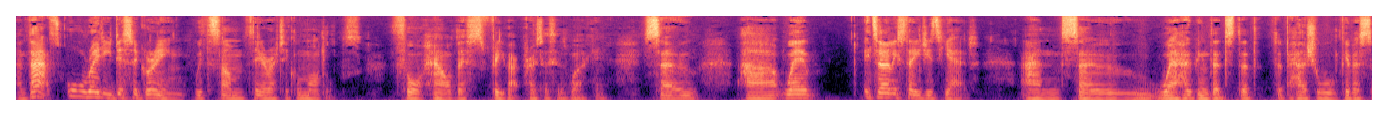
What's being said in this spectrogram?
And that's already disagreeing with some theoretical models for how this feedback process is working. So, uh, we're, it's early stages yet. And so we're hoping that, that, that Herschel will give us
